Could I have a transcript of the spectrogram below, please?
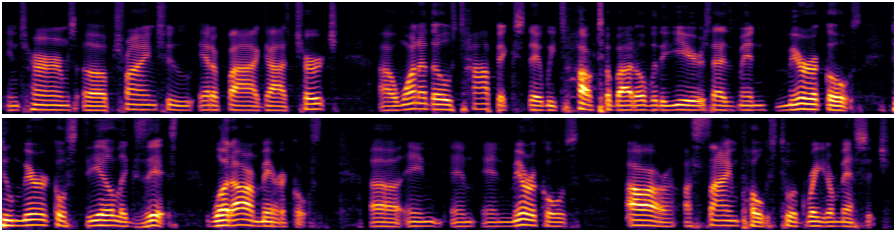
in terms of trying to edify God's church. Uh, one of those topics that we talked about over the years has been miracles. Do miracles still exist? What are miracles? Uh, and, and, and miracles are a signpost to a greater message.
